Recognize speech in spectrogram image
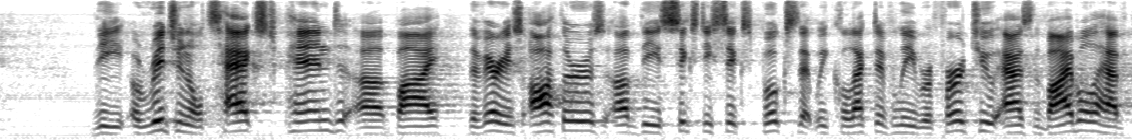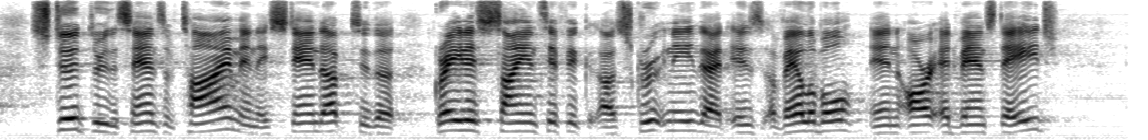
the original text penned uh, by the various authors of these 66 books that we collectively refer to as the Bible have stood through the sands of time and they stand up to the greatest scientific uh, scrutiny that is available in our advanced age.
